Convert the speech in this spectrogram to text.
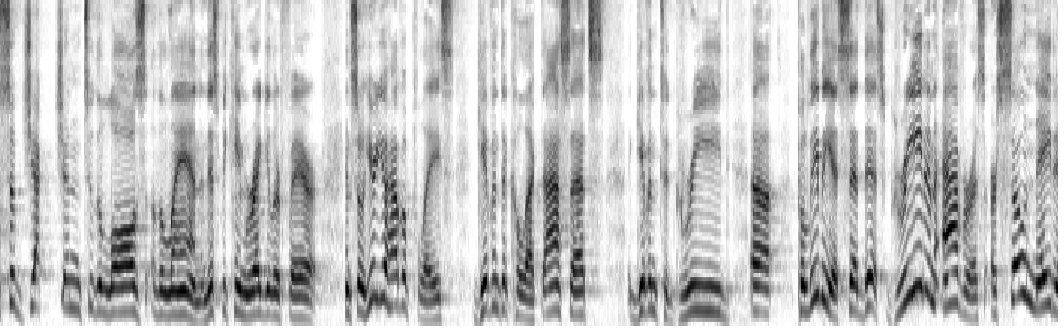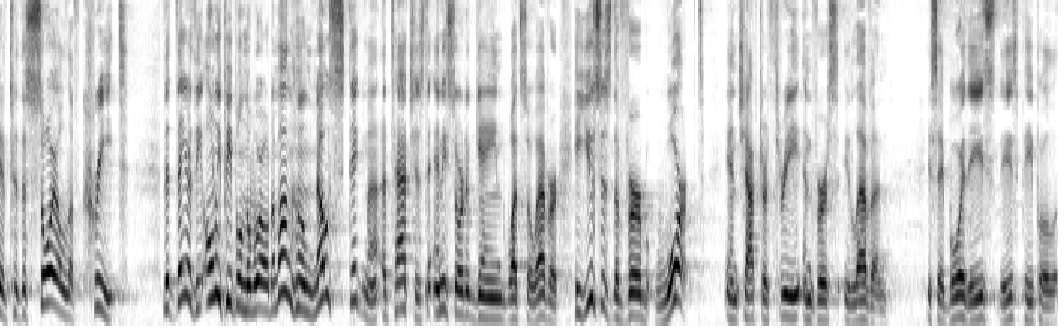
subjection to the laws of the land. And this became regular fare. And so here you have a place given to collect assets, given to greed. Uh, Polybius said this Greed and avarice are so native to the soil of Crete that they are the only people in the world among whom no stigma attaches to any sort of gain whatsoever. He uses the verb warped in chapter 3 and verse 11. You say, boy, these, these people,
